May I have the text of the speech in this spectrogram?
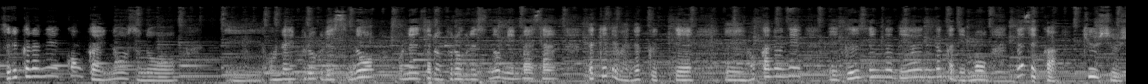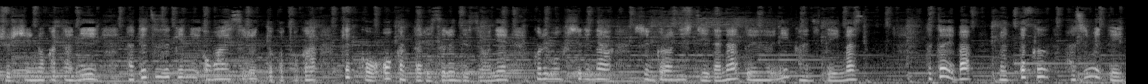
それからね、今回のその、えー、オンラインプログレスの、オンラインサロンプログレスのメンバーさんだけではなくって、えー、他のね、えー、偶然の出会いの中でも、なぜか九州出身の方に立て続けにお会いするってことが結構多かったりするんですよね。これも不思議なシンクロニシティだなというふうに感じています。例えば、全く初めて行っ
